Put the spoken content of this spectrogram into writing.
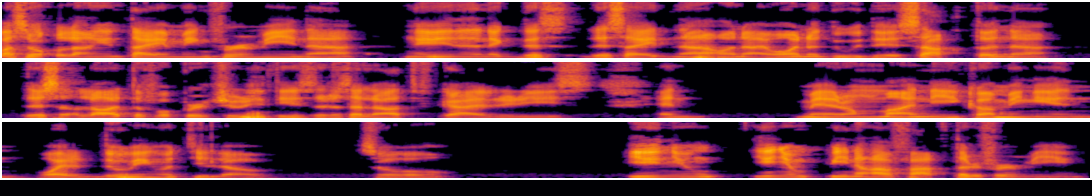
pasok lang yung timing for me na ngayon na nag-decide na ako na I wanna do this, sakto na there's a lot of opportunities, there's a lot of galleries, and merong money coming in while doing what you love. So, yun yung, yun yung pinaka-factor for me.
